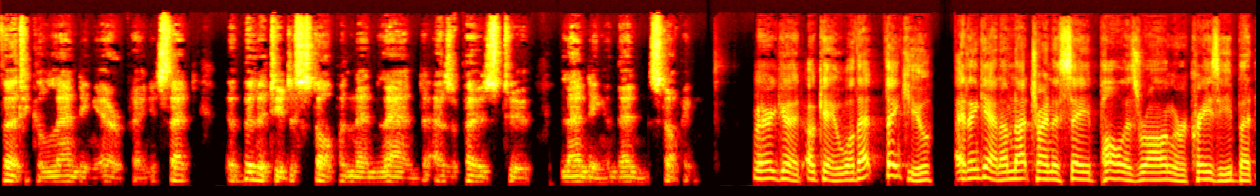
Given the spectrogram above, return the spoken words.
vertical landing airplane. It's that ability to stop and then land as opposed to landing and then stopping. Very good. Okay. Well, that, thank you. And again, I'm not trying to say Paul is wrong or crazy, but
